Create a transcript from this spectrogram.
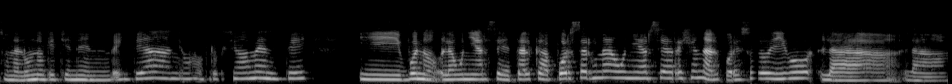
son alumnos que tienen 20 años aproximadamente, y bueno, la Universidad de Talca, por ser una universidad regional, por eso digo, la, la,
